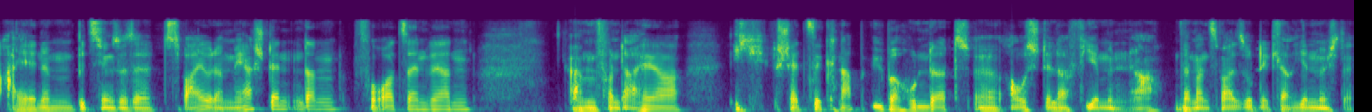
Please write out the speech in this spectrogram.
einem beziehungsweise zwei oder mehr Ständen dann vor Ort sein werden. Ähm, von daher, ich schätze knapp über 100 äh, Ausstellerfirmen, ja, wenn man es mal so deklarieren möchte.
